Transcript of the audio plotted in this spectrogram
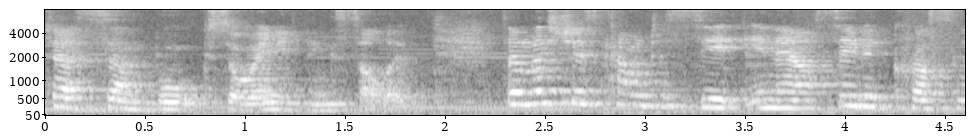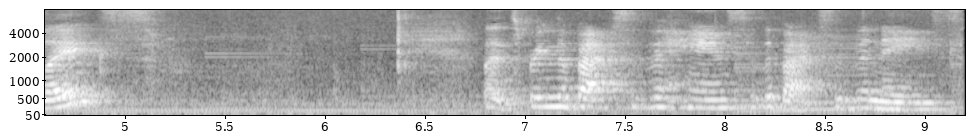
just some books or anything solid. So let's just come to sit in our seated cross legs. Let's bring the backs of the hands to the backs of the knees.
